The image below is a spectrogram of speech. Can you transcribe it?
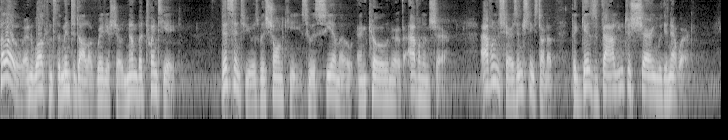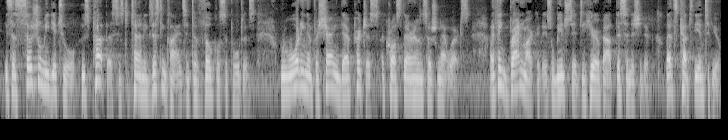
Hello, and welcome to the Minter Dialogue radio show number 28. This interview is with Sean Keyes, who is CMO and co owner of Avalanche Share. Avalanche Share is an interesting startup that gives value to sharing with your network. It's a social media tool whose purpose is to turn existing clients into vocal supporters, rewarding them for sharing their purchase across their own social networks. I think brand marketers will be interested to hear about this initiative. Let's cut to the interview.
